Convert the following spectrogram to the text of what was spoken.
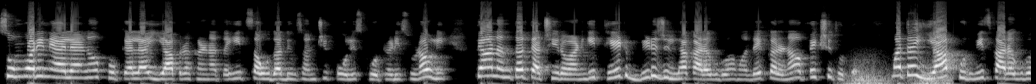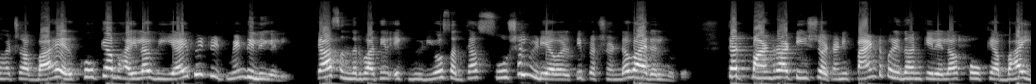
सोमवारी न्यायालयानं खोक्याला या प्रकरणातही चौदा दिवसांची पोलीस कोठडी सुनावली. त्यानंतर त्याची रवानगी थेट बीड जिल्हा कारागृहामध्ये करणं अपेक्षित होतं. मात्र यापूर्वीच कारागृहाच्या बाहेर खोक्या भाईला व्हीआयपी ट्रीटमेंट दिली गेली. त्या संदर्भातील एक व्हिडिओ सध्या सोशल मीडियावरती प्रचंड व्हायरल होतो त्यात पांढरा टी शर्ट आणि पॅन्ट परिधान केलेला खोक्या भाई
